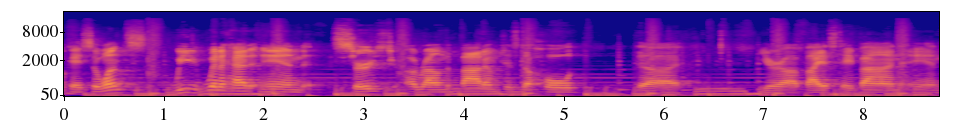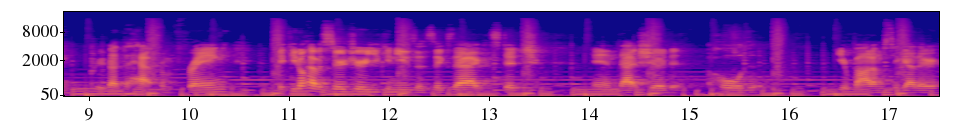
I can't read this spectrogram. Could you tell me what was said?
Okay, so once we went ahead and serged around the bottom just to hold the your uh, bias tape on and prevent the hat from fraying. If you don't have a serger, you can use a zigzag stitch and that should hold your bottoms together.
